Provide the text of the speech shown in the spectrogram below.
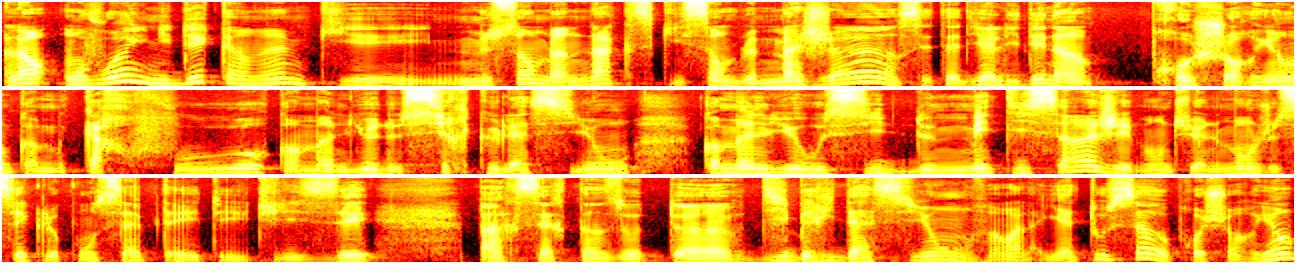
Alors, on voit une idée quand même qui est, me semble un axe qui semble majeur, c'est-à-dire l'idée d'un Proche-Orient comme carrefour, comme un lieu de circulation, comme un lieu aussi de métissage. Éventuellement, je sais que le concept a été utilisé par certains auteurs d'hybridation. Enfin voilà, il y a tout ça au Proche-Orient.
